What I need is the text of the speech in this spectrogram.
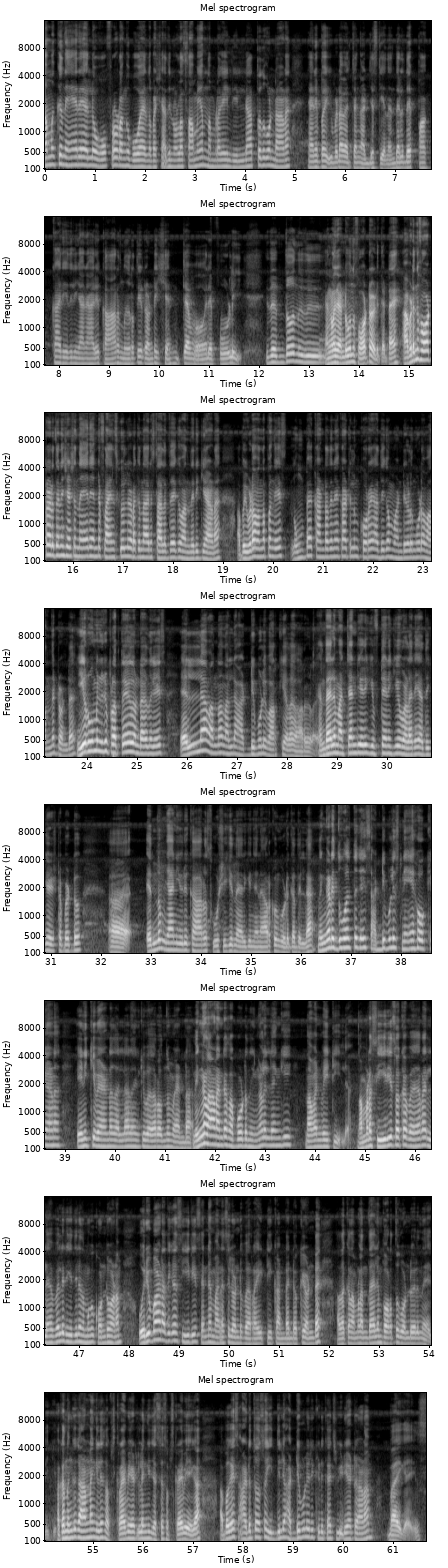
നമുക്ക് നേരെ വല്ല ഓഫ് റോഡ് അങ്ങ് പോകായിരുന്നു പക്ഷേ അതിനുള്ള സമയം നമ്മുടെ കയ്യിൽ ഇല്ലാത്തത് കൊണ്ടാണ് ഞാനിപ്പോൾ ഇവിടെ വെച്ചങ്ങ് അഡ്ജസ്റ്റ് ചെയ്യുന്നത്. എന്തായാലും ഇതേ പക്ക രീതിയിൽ ഞാൻ ആ ഒരു കാറ് നിർത്തിയിട്ടുണ്ട്. എന്റെ പോലെ പൊളി. ഇതെന്തോന്ന് ഇത് ഞങ്ങൾ രണ്ട് മൂന്ന് ഫോട്ടോ എടുക്കട്ടെ. അവിടുന്ന് ഫോട്ടോ എടുത്തതിന് ശേഷം നേരെ എന്റെ ഫ്ലൈൻ സ്കൂളിൽ കിടക്കുന്ന ഒരു സ്ഥലത്തേക്ക് വന്നിരിക്കുകയാണ്. അപ്പോൾ ഇവിടെ വന്നപ്പം കേസ് മുമ്പേ കണ്ടതിനെക്കാട്ടിലും കുറേ അധികം വണ്ടികളും കൂടെ വന്നിട്ടുണ്ട്. ഈ റൂമിന് ഒരു പ്രത്യേകത ഉണ്ടായിരുന്നു കേസ് എല്ലാം വന്ന നല്ല അടിപൊളി വർക്ക് ചെയ്ത കാറുകൾ എന്തായാലും അച്ഛന്റെ ഒരു ഗിഫ്റ്റ് എനിക്ക് വളരെയധികം ഇഷ്ടപ്പെട്ടു. എന്നും ഞാൻ ഈ ഒരു കാറ് സൂക്ഷിക്കുന്നതായിരിക്കും ഞാൻ ആർക്കും കൊടുക്കത്തില്ല. നിങ്ങളുടെ ഇതുപോലത്തെ കേസ് അടിപൊളി സ്നേഹമൊക്കെയാണ് എനിക്ക് വേണ്ടതല്ലാതെ എനിക്ക് വേറെ ഒന്നും വേണ്ട. നിങ്ങളാണ് എന്റെ സപ്പോർട്ട് നിങ്ങളില്ലെങ്കിൽ നവൻ വെയിറ്റ് ഇല്ല നമ്മുടെ സീരീസൊക്കെ വേറെ ലെവൽ രീതിയിൽ നമുക്ക് കൊണ്ടുപോകണം. ഒരുപാടധികം സീരീസ് എന്റെ മനസ്സിലുണ്ട്. വെറൈറ്റി കണ്ടന്റ് ഒക്കെ ഉണ്ട്. അതൊക്കെ നമ്മൾ എന്തായാലും പുറത്ത് കൊണ്ടുവരുന്നതായിരിക്കും. അതൊക്കെ നിങ്ങൾക്ക് കാണണമെങ്കിൽ സബ്സ്ക്രൈബ് ചെയ്തിട്ടില്ലെങ്കിൽ ജസ്റ്റ് സബ്സ്ക്രൈബ് ചെയ്യുക. അപ്പോൾ ഗൈസ് അടുത്ത ദിവസം ഇതിൽ അടിപൊളി ഒരു കിടക്കാച്ച് വീഡിയോ ആയിട്ട് കാണാം. Bye guys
